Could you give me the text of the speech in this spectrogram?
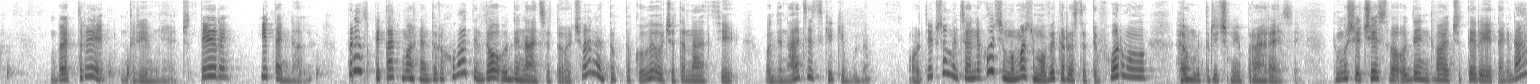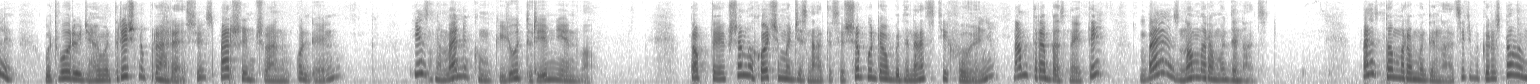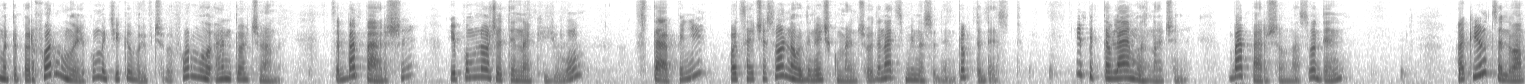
B3 дорівнює 4 і так далі. В принципі, так можна дорахувати до 11 члена, тобто коли о 14.11 скільки буде. От, якщо ми цього не хочемо, можемо використати формулу геометричної прогресії. Тому що числа 1, 2, 4 і так далі утворюють геометричну прогресію з першим членом 1 і знаменником Q дорівнює 2. Тобто, якщо ми хочемо дізнатися, що буде об 11 хвилині, нам треба знайти b з номером 11. b з номером 11 використовуємо тепер формулу, яку ми тільки вивчили, формулу n члена. Це b перше і помножити на q в степені оце число на одиничку менше, 11 мінус 1, тобто 10. І підставляємо значення. b перше у нас 1, а q це 2.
